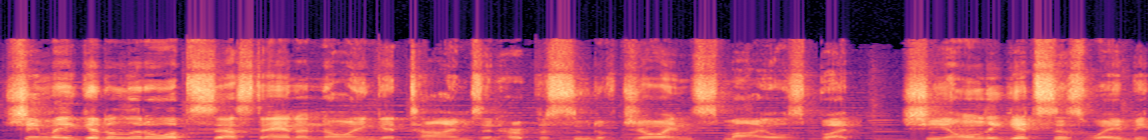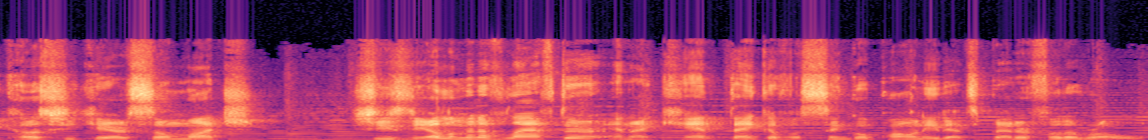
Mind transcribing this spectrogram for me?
She may get a little obsessed and annoying at times in her pursuit of joy and smiles, but she only gets this way because she cares so much. She's the element of laughter, and I can't think of a single pony that's better for the role.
